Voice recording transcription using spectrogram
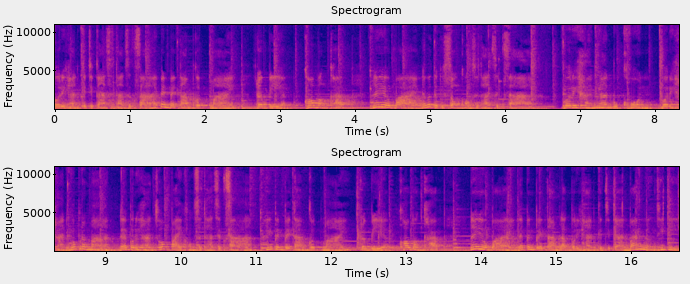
บริหารกิจการสถานศึกษาให้เป็นไปตามกฎหมาย ระเบียบ ข้อบังคับ นโยบาย และวัตถุประสงค์ของสถานศึกษา บริหารงานบุคคล บริหารงบประมาณ และบริหารทั่วไปของสถานศึกษา ให้เป็นไปตามกฎหมาย ระเบียบ ข้อบังคับ นโยบาย และเป็นไปตามหลักบริหารกิจการบ้านเมืองที่ดี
